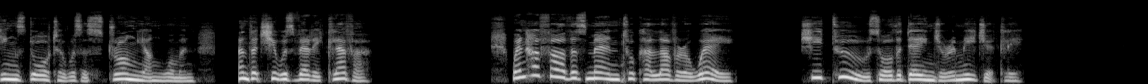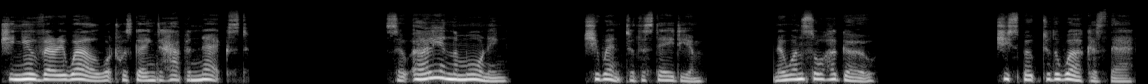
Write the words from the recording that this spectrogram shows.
king's daughter was a strong young woman and that she was very clever. When her father's men took her lover away, she too saw the danger immediately. She knew very well what was going to happen next. So early in the morning, she went to the stadium. No one saw her go. She spoke to the workers there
